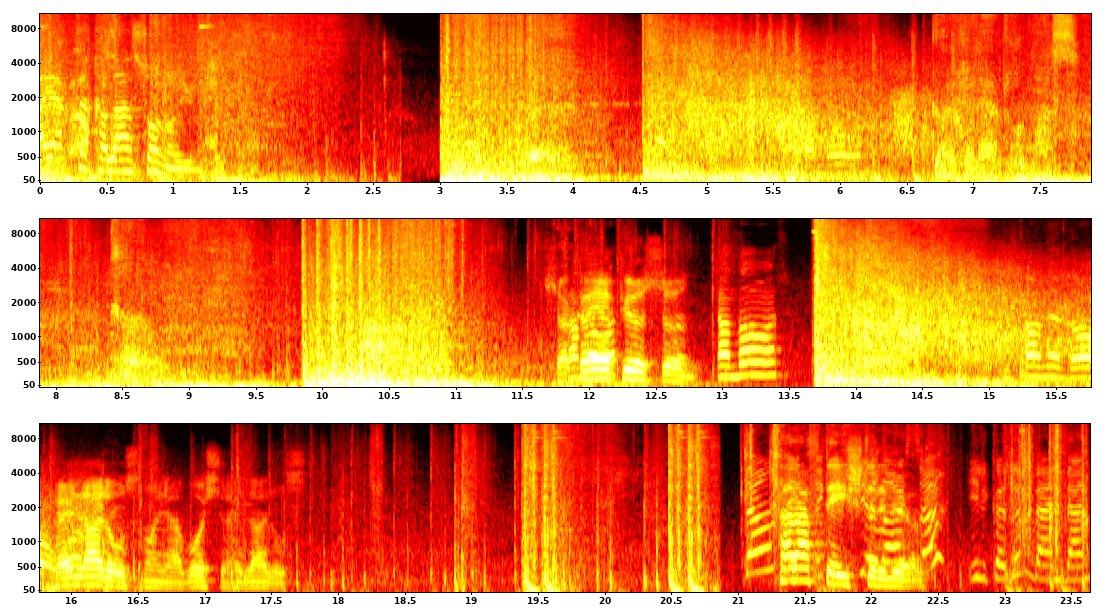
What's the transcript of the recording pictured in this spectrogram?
Ayakta kalan son oyuncu. Şaka yapıyorsun. Bir tane daha var. Bir tane daha var. Helal olsun ya. Boş ver helal olsun. Dans Taraf etmek değiştiriliyor. istiyorlarsa İlk adım benden.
